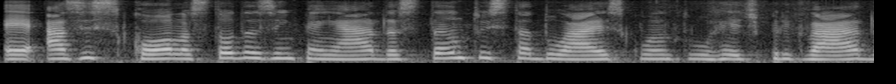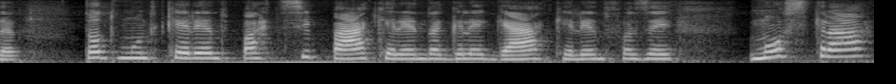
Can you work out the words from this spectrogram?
é, as escolas todas empenhadas, tanto estaduais quanto rede privada, todo mundo querendo participar, querendo agregar, querendo fazer, mostrar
